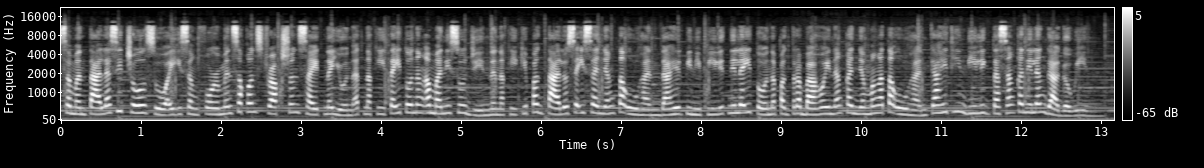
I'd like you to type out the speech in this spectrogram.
Samantala si Cholsu ay isang foreman sa construction site na yun at nakita ito ng ama ni Sujin na nakikipagtalo sa isa niyang tauhan dahil pinipilit nila ito na pagtrabahoin ang kanyang mga tauhan kahit hindi ligtas ang kanilang gagawin.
